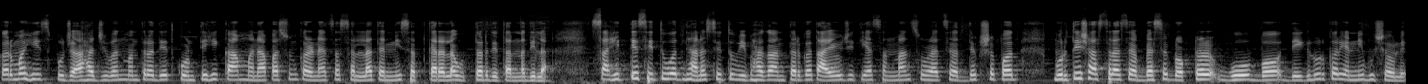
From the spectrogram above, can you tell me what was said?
कर्म हीच पूजा. हा जीवनमंत्र देत कोणतेही काम मनापासून करण्याचा सल्ला त्यांनी सत्काराला उत्तर देताना दिला. साहित्य सेतू व ज्ञानसेतू विभागाअंतर्गत आयोजित या सन्मान सोहळ्याचे अध्यक्षपद मूर्तिशास्त्राचे अभ्यासक डॉक्टर गो ब देगलूरकर यांनी भूषवले.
